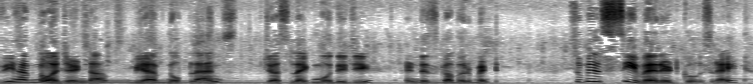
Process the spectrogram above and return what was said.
We have no agenda, we have no plans, just like Modi ji and his government. So we'll see where it goes, right?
